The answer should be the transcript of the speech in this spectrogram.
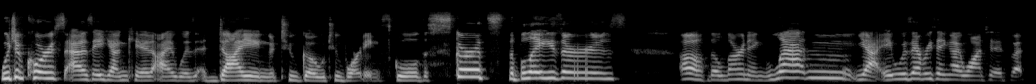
which, of course, as a young kid, I was dying to go to boarding school. The skirts, the blazers, oh, the learning Latin. Yeah, it was everything I wanted. But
